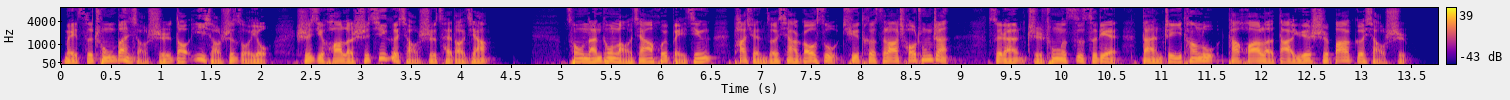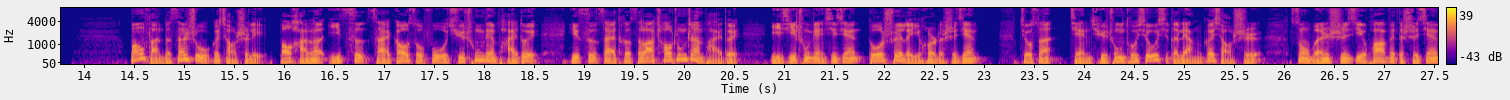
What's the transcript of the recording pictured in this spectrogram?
每次充半小时到一小时左右，实际花了十七个小时才到家。从南通老家回北京，他选择下高速去特斯拉超充站。虽然只充了四次电，但这一趟路他花了大约十八个小时。往返的三十五个小时里，包含了一次在高速服务区充电排队，一次在特斯拉超充站排队，以及充电期间多睡了一会儿的时间。就算减去中途休息的两个小时，宋文实际花费的时间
